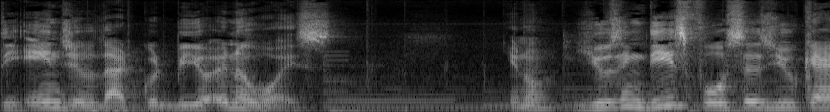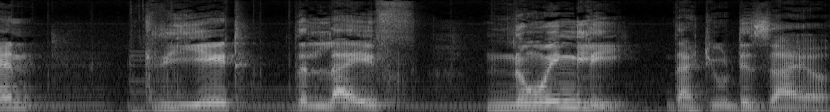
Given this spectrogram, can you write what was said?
द एंजल दैट कुड बी योर इनर वॉइस यू नो यूजिंग दीज फोर्सेज यू कैन क्रिएट द लाइफ knowingly that you desire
